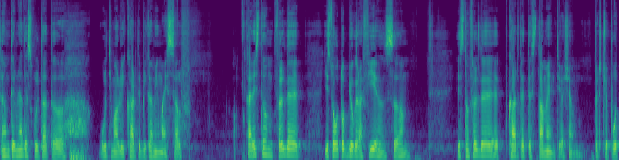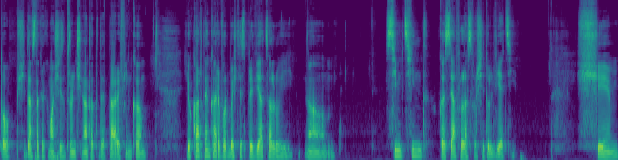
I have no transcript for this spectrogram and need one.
am terminat de ascultat uh, ultima lui carte Becoming Myself, care este un fel de, este o autobiografie, însă este un fel de carte testament, eu așa am perceput-o și de asta cred că m-a și zdruncinat atât de tare, fiindcă e o carte în care vorbește despre viața lui, uh, simțind că se află la sfârșitul vieții. Și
